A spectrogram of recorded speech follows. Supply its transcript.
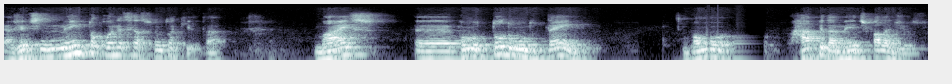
A gente nem tocou nesse assunto aqui, tá? Mas, é, como todo mundo tem, vamos rapidamente fala disso.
